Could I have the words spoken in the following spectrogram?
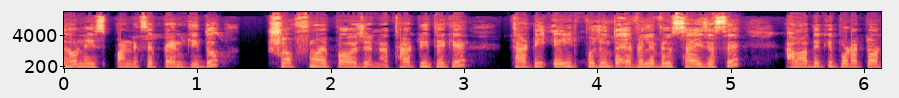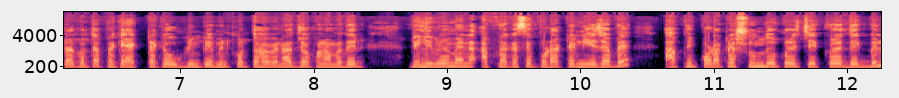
ধরনের স্পান্ডেক্সের প্যান্ট কিন্তু সব সময় পাওয়া যায় না। থার্টি থেকে থার্টি এইট পর্যন্ত অ্যাভেলেবেল সাইজ আছে। আমাদেরকে প্রোডাক্ট অর্ডার করতে আপনাকে এক টাকা অগ্রিম পেমেন্ট করতে হবে না। যখন আমাদের ডেলিভারি ম্যান আপনার কাছে প্রোডাক্টটা নিয়ে যাবে, আপনি প্রোডাক্টটা সুন্দর করে চেক করে দেখবেন।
